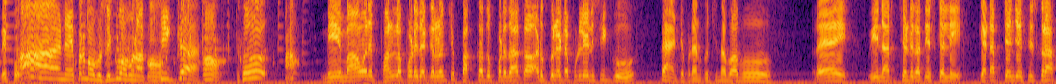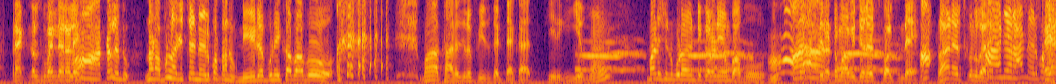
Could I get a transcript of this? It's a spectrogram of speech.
విప్పు. ఆ, బాబు సిగ్గు బాబు నాకు. సిగ్గా? ఓ. ఆ, మీ మామని పండ్ల పొడి దగ్గర నుంచి పక్క దుప్పటి దాకా అడుక్కునేటప్పుడు లేని సిగ్గు. ప్యాంట్ ఇప్పడానికి వచ్చిందా బాబు? రేయ్ వీని అర్జెంట్గా తీసుకెళ్ళి గెటప్ చేంజ్ చేసి తీసుకురా. ప్రాక్టికల్స్ బయలుదేరాలి. ఆ, అక్కర్లేదు నా డబ్బులు నాకు ఇచ్చేయండి నేను వెళ్ళిపోతాను. నీ డబ్బు నీకా బాబు? మా కాలేజీలో ఫీజు కట్టాక తిరిగి ఇవ్వం. మనిషిని కూడా ఇంటికి వెళ్ళనియం బాబు. ఆ, చచ్చినట్టు మా విద్య నేర్చుకోవాల్సిందే. ఆ. రా నేర్చుకుందు ఆ, నేను రాను, నేను ఏయ్,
